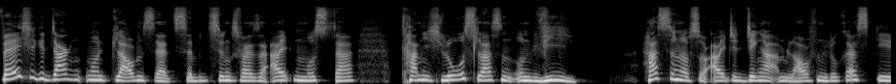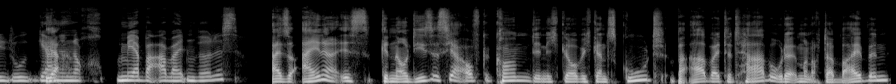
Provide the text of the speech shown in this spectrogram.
Welche Gedanken und Glaubenssätze beziehungsweise alten Muster kann ich loslassen und wie? Hast du noch so alte Dinge am Laufen, Lukas, die du gerne ja. noch mehr bearbeiten würdest? Also einer ist genau dieses Jahr aufgekommen, den ich glaube ich ganz gut bearbeitet habe oder immer noch dabei bin.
